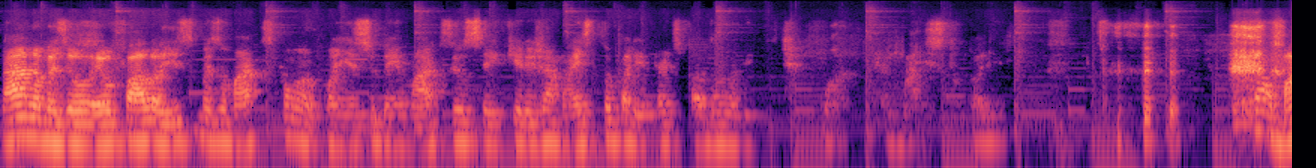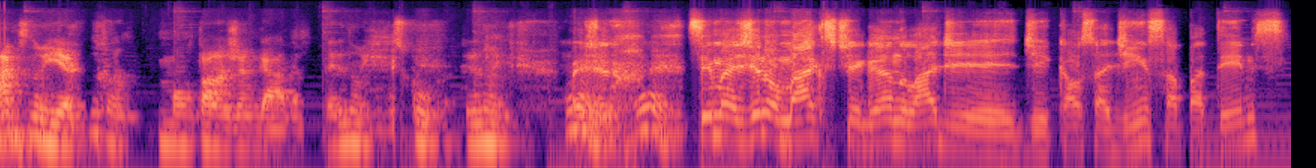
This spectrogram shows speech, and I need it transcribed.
Ah, não, mas eu, eu falo isso, mas o Max, como eu conheço bem o Max, eu sei que ele jamais toparia participar do No Limite. Porra, jamais toparia. Não, o Max não ia montar uma jangada. Ele não ia, desculpa. Ele não ia. Ele Imagina- não ia. Você imagina o Max chegando lá de, de calça jeans, sapatênis,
